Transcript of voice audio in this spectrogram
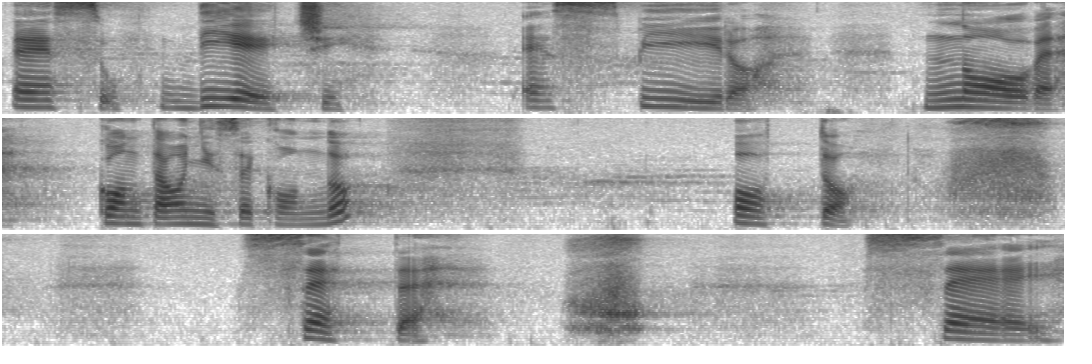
E su. 10. Espiro. 9. Conta ogni secondo. 8 sette, sei,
